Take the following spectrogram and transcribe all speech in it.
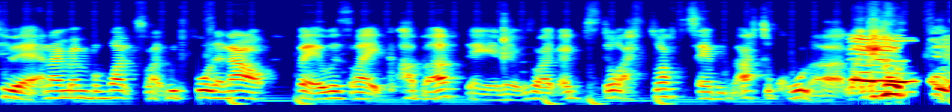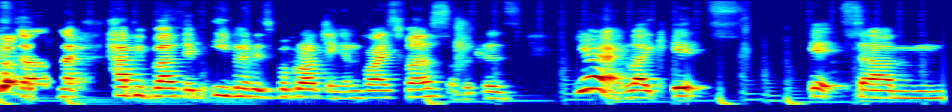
to it. And I remember once, like we'd fallen out, but it was like her birthday, and it was like I still, I still have to say, I have to call her, like, like happy birthday, even if it's begrudging, and vice versa, because yeah, like it's it's um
